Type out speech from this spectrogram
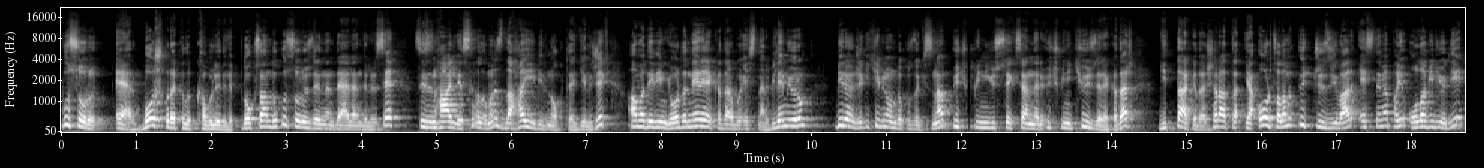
bu soru eğer boş bırakılıp kabul edilip 99 soru üzerinden değerlendirilirse sizin haliyle sıralamanız daha iyi bir noktaya gelecek. Ama dediğim gibi orada nereye kadar bu esner bilemiyorum. Bir önceki 2019'daki sınav 3180'lere 3200'lere kadar gitti arkadaşlar. Hatta ya ortalama 300 civarı esneme payı olabiliyor diye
